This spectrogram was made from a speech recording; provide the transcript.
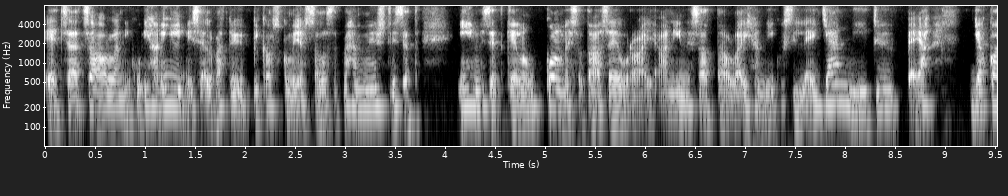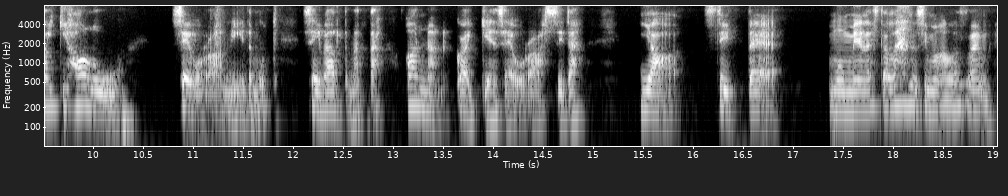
että sä et saa olla niinku ihan ilmiselvä tyyppi, koska myös sellaiset vähän mystiset ihmiset, kello on 300 seuraajaa, niin ne saattaa olla ihan niinku jänniä tyyppejä ja kaikki haluu seuraa niitä, mutta se ei välttämättä anna kaikkien seuraa sitä. Ja sitten mun mielestä länsimaalaisen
